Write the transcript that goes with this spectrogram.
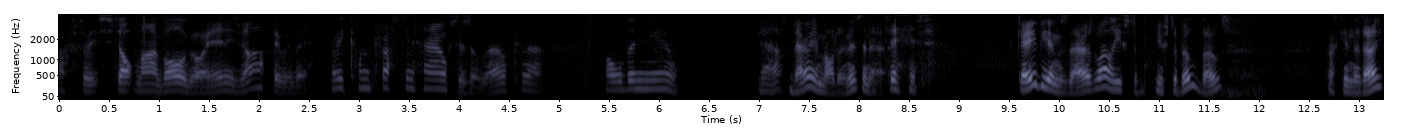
After it stopped my ball going in, he's happy with it. Very contrasting houses up there. Look at that. Old and new. Yeah, that's very modern, isn't it? It is. Gabions there as well. He used to used to build those back in the day.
